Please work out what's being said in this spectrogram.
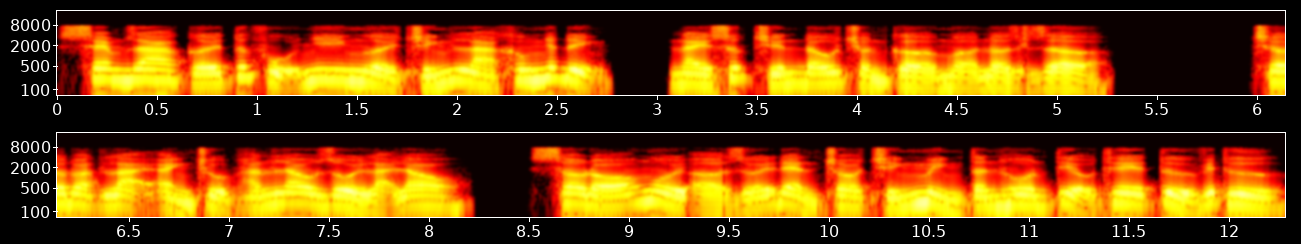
Xem ra cưới tức phụ nhi người chính là không nhất định, này sức chiến đấu chuẩn cờ MN giờ. Chờ đoạt lại ảnh chụp hắn lau rồi lại lau, sau đó ngồi ở dưới đèn cho chính mình tân hôn tiểu thê tử viết thư,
